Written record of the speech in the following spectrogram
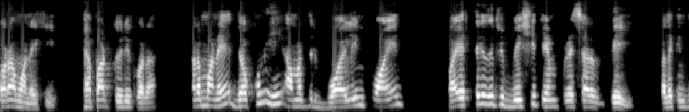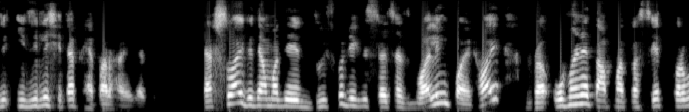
করা মানে কি? ভ্যাপার তৈরি করা। তার মানে যখনই আমাদের বয়েলিং পয়েন্ট বা এর থেকে যদি বেশি টেম্পারেচার দেই, তাহলে কিন্তু ইজিলি সেটা ভ্যাপার হয়ে যাবে। দ্যাটস ওয়াই যদি আমাদের ২০০ ডিগ্রি সেলসিয়াস বয়লিং পয়েন্ট হয়, আমরা ওভেনের তাপমাত্রা সেট করব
